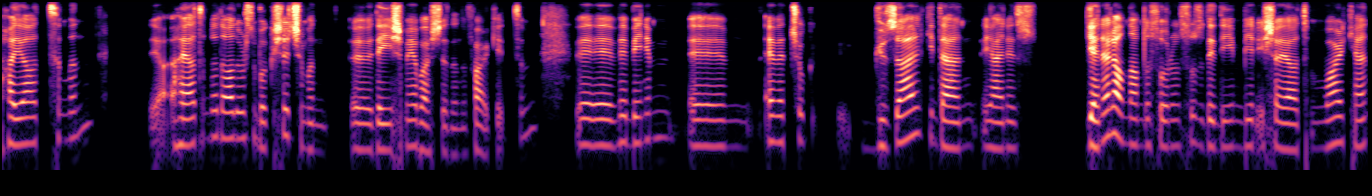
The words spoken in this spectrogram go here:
hayatımın, ya, hayatımda daha doğrusu bakış açımın, eee, değişmeye başladığını fark ettim. Eee, ve benim, emm, evet, çok güzel giden, yani, genel anlamda sorunsuz dediğim bir iş hayatım varken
